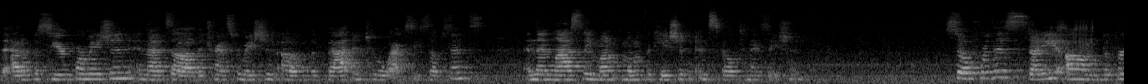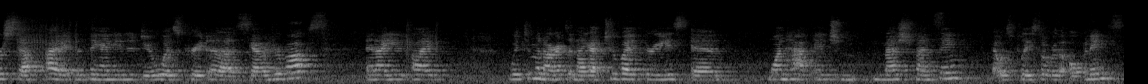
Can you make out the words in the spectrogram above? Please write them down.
the adipocere formation, and that's uh, the transformation of the fat into a waxy substance. And then lastly, mummification and skeletonization. So for this study, um, the first step, I, the thing I needed to do was create a scavenger box. And I, I went to Menards and I got two by threes and one half inch mesh fencing that was placed over the openings.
